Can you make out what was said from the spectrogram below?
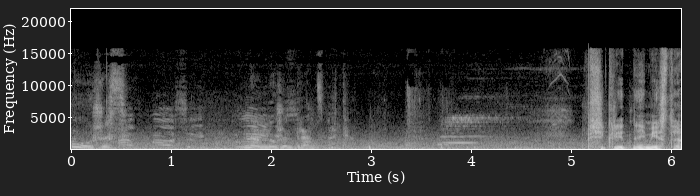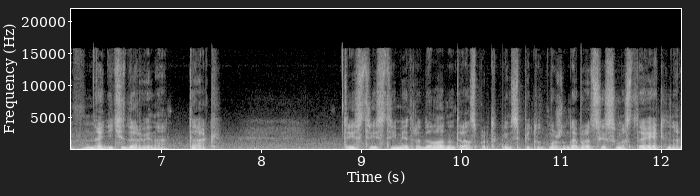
Ужас. Нам нужен транспорт. Секретное место. Найдите Дарвина. Так. 333 метра. Да ладно, транспорт, в принципе, тут можно добраться и самостоятельно.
